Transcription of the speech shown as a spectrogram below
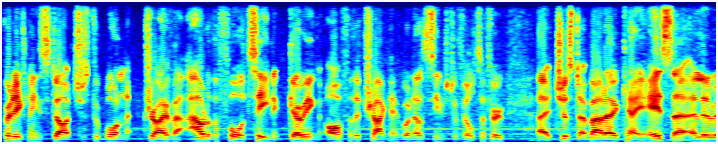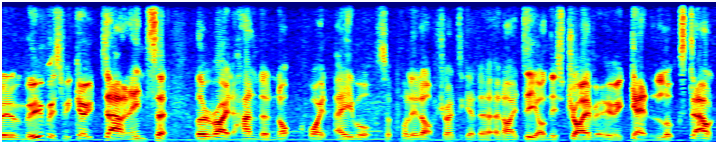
Pretty clean start, just the one driver out of the 14 going off of the track. Everyone else seems to filter through uh, just about okay. Here's a, a, little bit of a move as we go down into the right-hander, not quite able to pull it off. Trying to get a, an ID on this driver who again looks down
